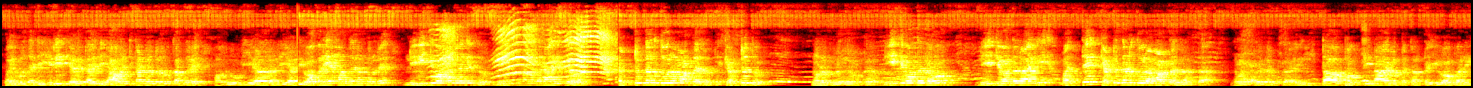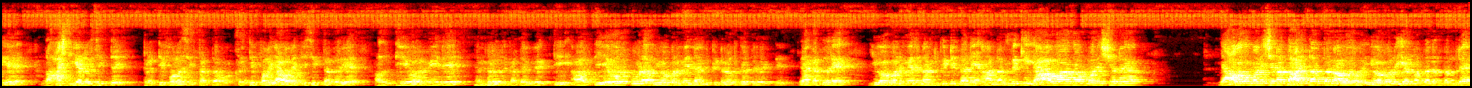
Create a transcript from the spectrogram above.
ಬೈಬಲ್ದಲ್ಲಿ ಈ ರೀತಿ ಹೇಳ್ತಾ ಇದೆ. ಯಾವ ರೀತಿ ಕಂಡುಕೊಳ್ಬೇಕಂದ್ರೆ ಅವರು ಹೇಳೋದನ್ನ ಯುವಕರು ಏನ್ ಮಾಡ್ತಾರೆ ಅಂತಂದ್ರೆ ನೀತಿವಂತನಾಗಿತ್ತು ನೀತಿವಂತನಾಗಿತ್ತು ಕೆಟ್ಟದ್ದನ್ನು ದೂರ ಮಾಡ್ತಾ ಇದ್ದಂತೆ ಕೆಟ್ಟದ್ದು. ನೋಡಬೇಕು ನೀತಿವಂತನು, ನೀತಿವಂತನಾಗಿ ಮತ್ತೆ ಕೆಟ್ಟದ್ದನ್ನು ದೂರ ಮಾಡ್ತಾ ಇದ್ದಂತ ನೋಡ್ಕೊಳ್ಬೇಕಾರೆ ಇಂಥ ಭಕ್ತಿ ನಾಗಿರತಕ್ಕಂಥ ಯುವಕನಿಗೆ ಲಾಸ್ಟ್ ಏನು ಸಿಕ್ತು ಪ್ರತಿಫಲ ಸಿಕ್ತಂತ ಪ್ರತಿಫಲ ಯಾವ ರೀತಿ ಸಿಕ್ತಂದ್ರೆ ಅದು ದೇವರ ಮೇಲೆ ನಂಬಿರತಕ್ಕಂಥ ವ್ಯಕ್ತಿ, ಆ ದೇವರು ಕೂಡ ಯೋಗನ ಮೇಲೆ ನಂಬಿಕೆ ಇಟ್ಟಿರತಕ್ಕಂಥ ವ್ಯಕ್ತಿ. ಯಾಕಂತಂದ್ರೆ ಯೋಗನ ಮೇಲೆ ನಂಬಿಕೆ ಇಟ್ಟಿದ್ದಾನೆ ಆ ನಂಬಿಕೆ ಯಾವಾಗ ಮನುಷ್ಯನ ಯಾವಾಗ ಮನುಷ್ಯನ ದಾರಿ ತಪ್ತಾನೋ ಅವನು ಯೋಗನು ಏನ್ ಮಾಡ್ತಾನೆ ಅಂತಂದ್ರೆ,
